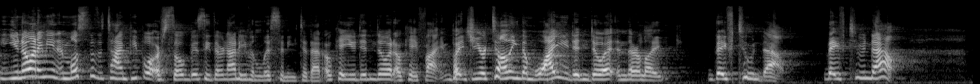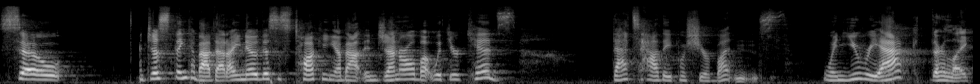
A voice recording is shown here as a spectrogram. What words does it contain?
You know what I mean? And most of the time, people are so busy, they're not even listening to that. Okay, you didn't do it, okay, fine. But you're telling them why you didn't do it, and they're like, they've tuned out. They've tuned out. So just think about that. I know this is talking about in general, but with your kids, that's how they push your buttons when you react, they're like,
